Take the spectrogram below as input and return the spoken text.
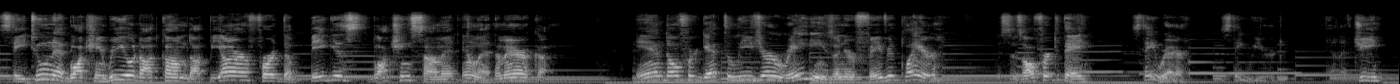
Stay tuned at blockchainrio.com.br for the biggest blockchain summit in Latin America. And don't forget to leave your ratings on your favorite player. This is all for today. Stay rare, stay weird. LFG.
